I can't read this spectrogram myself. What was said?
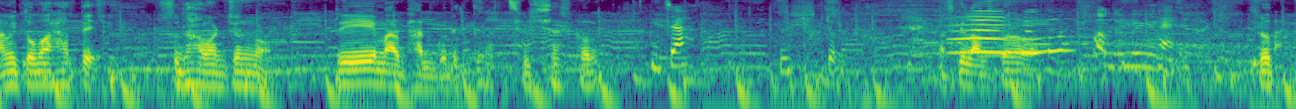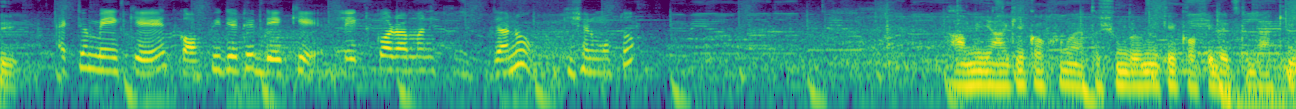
আমি তোমার হাতে শুধু আমার জন্য প্রেম আর ভাগ্য দেখতে পাচ্ছি বিশ্বাস করো। যা দুষ্টু। আজকে লাঞ্চ করো হ্যাঁ। সত্যি। একটা মেয়েকে কফি ডেটে ডেকে লেট করা মানে কি জানো? কিসের মতো? আমি আগে কখনো এত সুন্দর মেয়েকে কফি ডেটে ডাকি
